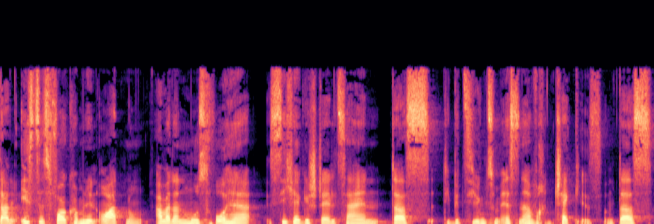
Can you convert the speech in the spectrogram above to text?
dann ist es vollkommen in Ordnung. Aber dann muss vorher sichergestellt sein, dass die Beziehung zum Essen einfach ein Check ist und dass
